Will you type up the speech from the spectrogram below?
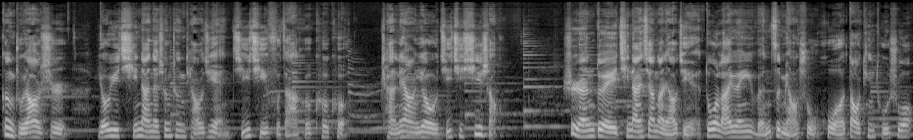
更主要是。由于奇楠的生成条件极其复杂和苛刻，产量又极其稀少，世人对奇楠香的了解多来源于文字描述或道听途说，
